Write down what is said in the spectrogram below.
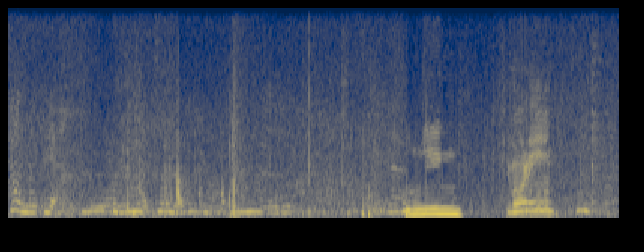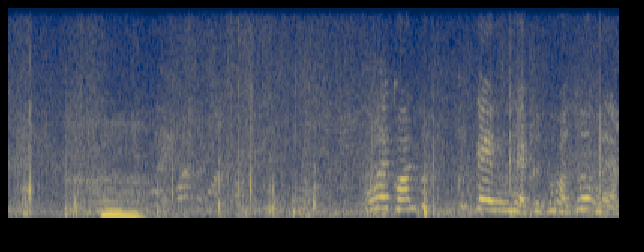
สั่นมาเถอะคุณหมอเชื่อไหมคุณลิงมอนี่โอ้ยคอนคือเก่งแถขึ้นมาหอดเทิงเลยอะ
